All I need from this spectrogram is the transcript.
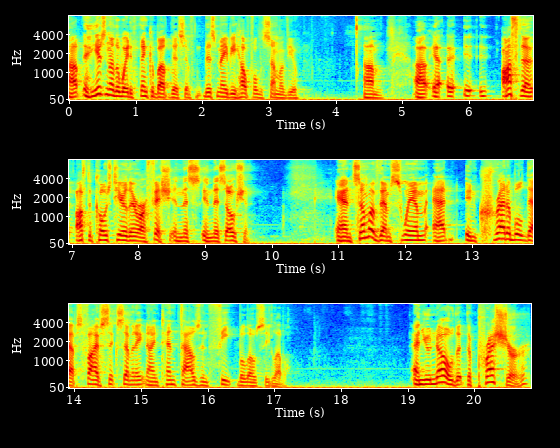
Uh, here's another way to think about this, if this may be helpful to some of you. Um, uh, uh, uh off, the, off the coast here, there are fish in this, in this ocean. And some of them swim at incredible depths five, six, seven, eight, nine, 10,000 feet below sea level. And you know that the pressure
